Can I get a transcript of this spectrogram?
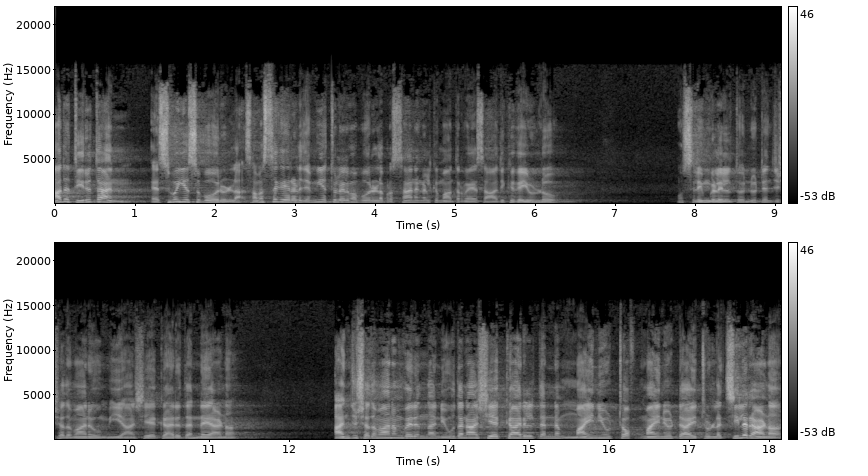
അത് തിരുത്താൻ എസ് വൈ എസ് പോലുള്ള സമസ്ത കേരള ജമിയത്തുലമ പോലുള്ള പ്രസ്ഥാനങ്ങൾക്ക് മാത്രമേ സാധിക്കുകയുള്ളൂ. മുസ്ലിംകളിൽ തൊണ്ണൂറ്റഞ്ച് ശതമാനവും ഈ ആശയക്കാർ തന്നെയാണ്. അഞ്ച് ശതമാനം വരുന്ന ന്യൂതനാശയക്കാരിൽ തന്നെ മൈന്യൂട്ട് ഓഫ് മൈന്യൂട്ടായിട്ടുള്ള ചിലരാണ്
